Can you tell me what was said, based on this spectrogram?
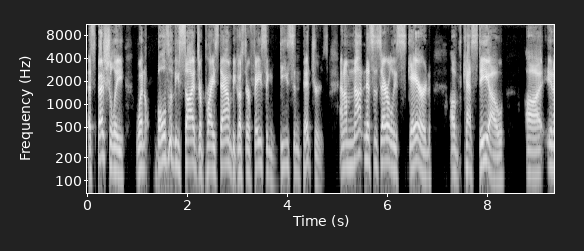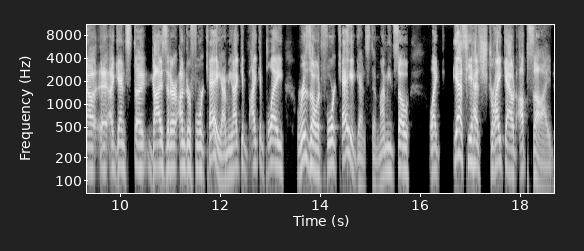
especially when both of these sides are priced down because they're facing decent pitchers. And I'm not necessarily scared of Castillo, uh, you know, against uh, guys that are under 4K. I mean, I could I could play Rizzo at 4K against him. I mean, so like, yes, he has strikeout upside,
